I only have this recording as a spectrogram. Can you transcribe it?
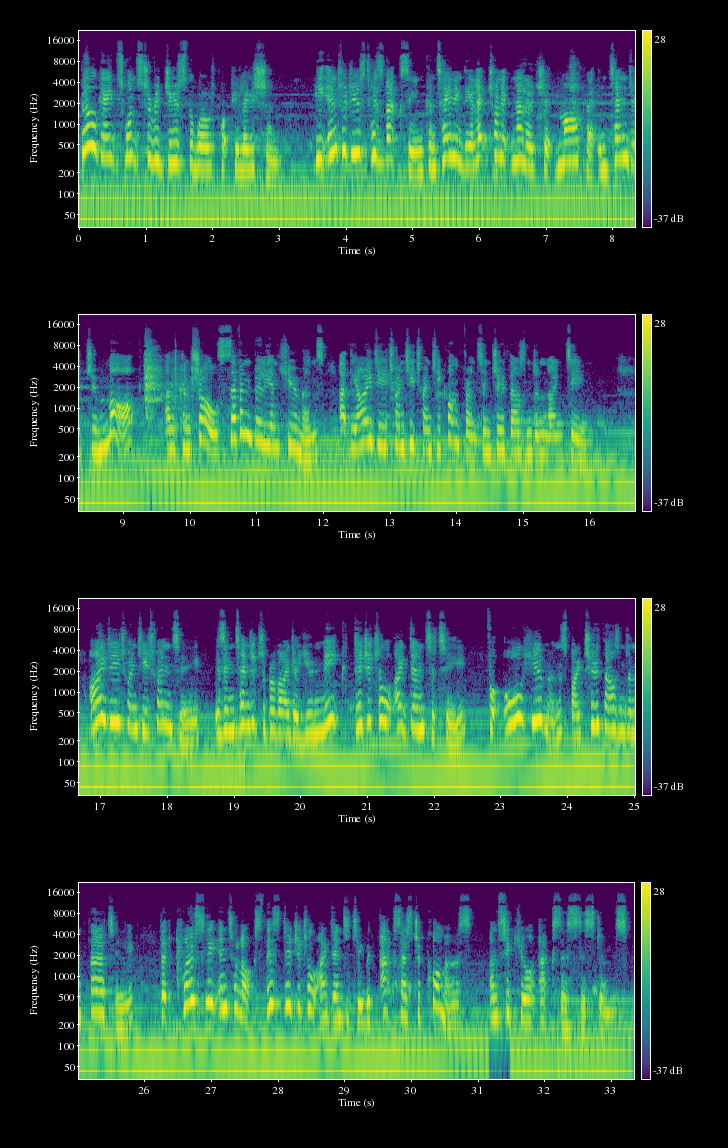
Bill Gates wants to reduce the world population. He introduced his vaccine containing the electronic nanochip marker intended to mark and control 7 billion humans at the ID 2020 conference in 2019. ID 2020 is intended to provide a unique digital identity for all humans by 2030 that closely interlocks this digital identity with access to commerce and secure access systems.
